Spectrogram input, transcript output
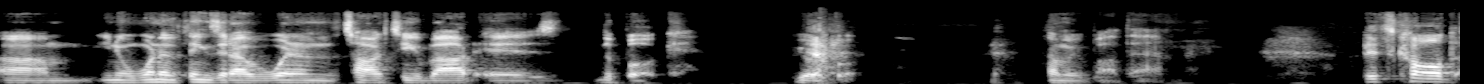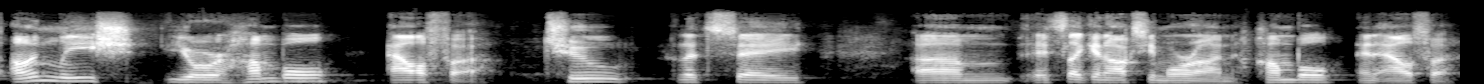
Um, you know, one of the things that I wanted to talk to you about is the book, your yeah. book. Tell me about that. It's called Unleash Your Humble Alpha. Two, let's say, um, it's like an oxymoron, humble and alpha.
